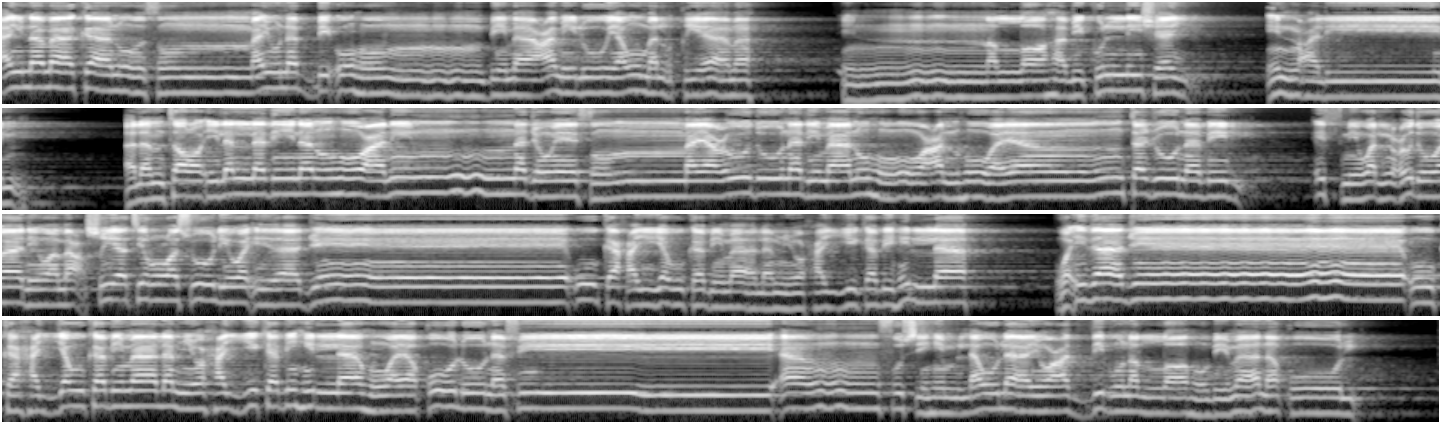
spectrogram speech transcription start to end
أينما كانوا ثم ينبئهم بما عملوا يوم القيامة إن الله بكل شيء إن عليم. ألم تر إلى الذين نهوا عن النجوى ثم يعودون لما نهوا عنه وينتجون بالله الإثم والعدوان ومعصية الرسول وإذا جاءوك حيوك بما لم يحيك به الله وإذا جاءوك حيوك بما لم يحيك به الله ويقولون في أنفسهم لولا يعذبنا الله بما نقول ۖ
